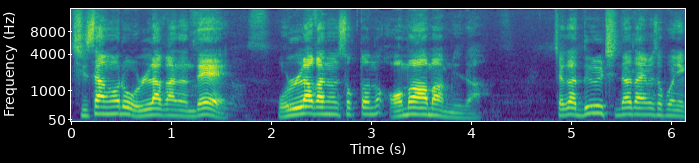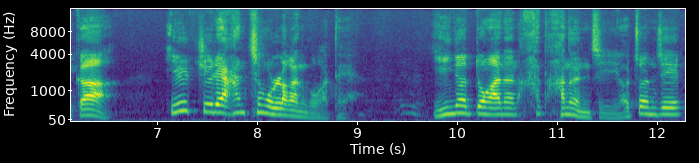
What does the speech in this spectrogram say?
지상으로 올라가는데 올라가는 속도는 어마어마합니다. 제가 늘 지나다니면서 보니까 일주일에 한 층 올라가는 것 같아. 2년 동안은 하, 는지 어쩐지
